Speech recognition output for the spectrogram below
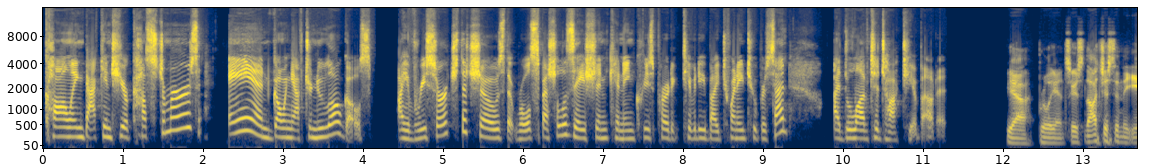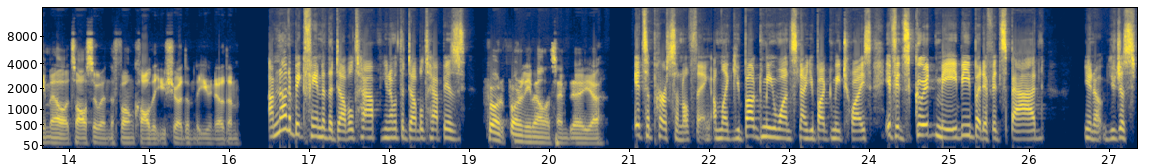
calling back into your customers and going after new logos. I have research that shows that role specialization can increase productivity by 22%. I'd love to talk to you about it. Yeah, brilliant. So it's not just in the email, it's also in the phone call that you show them that you know them. I'm not a big fan of the double tap. You know what the double tap is? Phone, phone and email on the same day, yeah. It's a personal thing. I'm like, you bugged me once, now you bugged me twice. If it's good, maybe, but if it's bad, you know, you just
